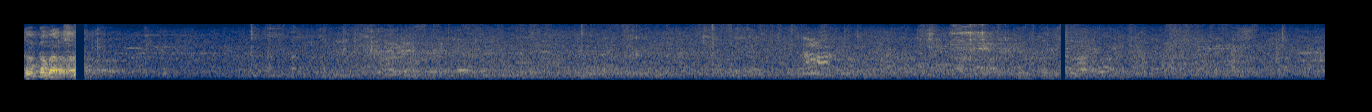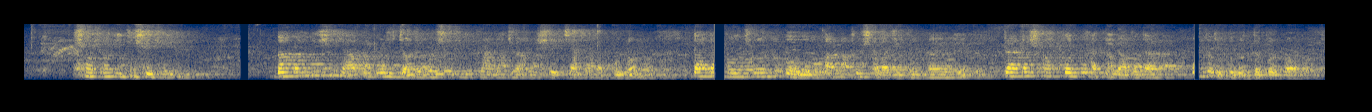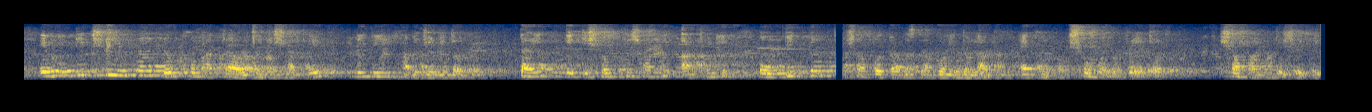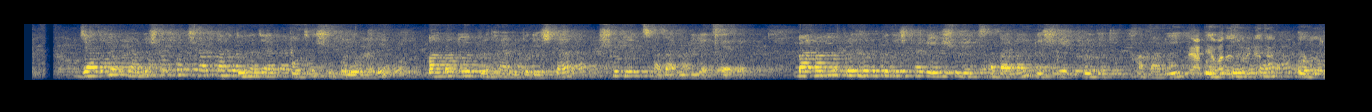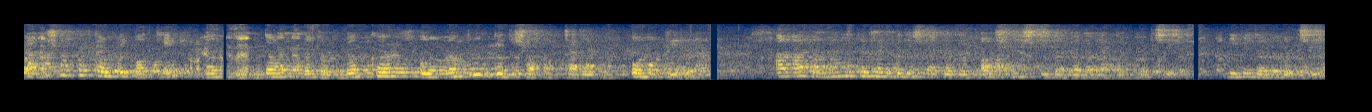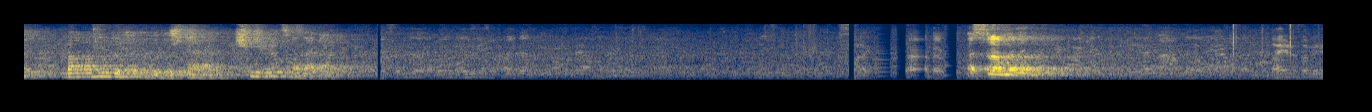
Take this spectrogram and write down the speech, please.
ধন্যবাদ বাংলাদেশের আপামর জনগোষ্ঠীর প্রাণীজ আবাসের চাহিদা পূরণ দ্বারা মন্ত্রণ ও আর্থ সামাজিক উন্নয়নে প্রাণী সম্পদ খাতের অবদান অত্যন্ত গুরুত্বপূর্ণ এবং টেকসই উন্নয়ন লক্ষ্যমাত্রা অর্জনের সাথে নিবিড়ভাবে জড়িত। তাই একটি শক্তিশালী আধুনিক ও বিজ্ঞান সম্পদ ব্যবস্থা গড়ে তোলা এখন সময় প্রয়োজন। সম্মানিত সুধী জাতীয় প্রাণী সম্পদ সপ্তাহ দু হাজার পঁচিশ উপলক্ষে মাননীয় প্রধান উপদেষ্টা শুভেচ্ছা বাণী দিয়েছেন। মাননীয় প্রধান উপদেষ্টার এই শুভেচ্ছা বাণী দেশের প্রতিটি খামারি উদ্যোক্তা ও প্রাণী সম্পদ কর্মীর মধ্যে নতুন দল নতুন লক্ষ্য ও নতুন গতি সমাচারের অনুপ্রেরণা। আমরা মাননীয় প্রধান উপদেষ্টার প্রতি অশেষ কৃতজ্ঞতা জ্ঞাপন করছি। নিবেদন করছি মাননীয় প্রধান উপদেষ্টার শুভেচ্ছা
